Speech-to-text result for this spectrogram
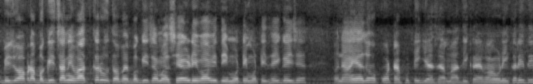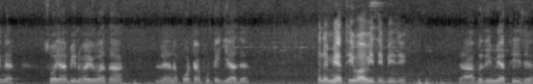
બીજું આપણા બગીચાની વાત કરું તો ભાઈ બગીચામાં શેરડી વાવી હતી, મોટી મોટી થઈ ગઈ છે. અને અહીંયા જો કોટા ફૂટી ગયા છે. મા દીકરાએ વાવણી કરી હતી ને, સોયાબીન વાવ્યા હતા. એટલે એના કોટા ફૂટી ગયા છે. અને મેથી વાવી હતી બીજી. આ બધી મેથી છે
